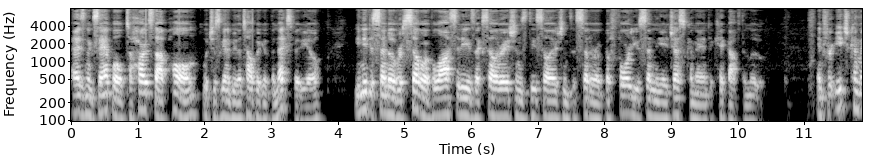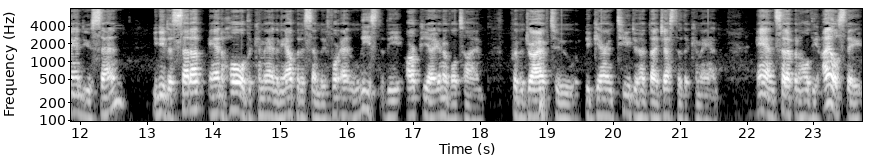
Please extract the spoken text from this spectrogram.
As an example, to hard stop home, which is going to be the topic of the next video, you need to send over several velocities, accelerations, decelerations, etc. before you send the HS command to kick off the move. And for each command you send, you need to set up and hold the command in the output assembly for at least the RPI interval time for the drive to be guaranteed to have digested the command and set up and hold the idle state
